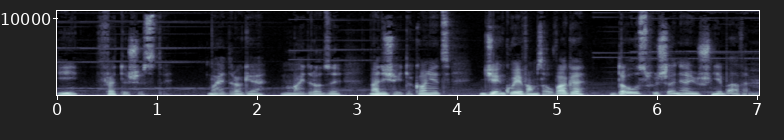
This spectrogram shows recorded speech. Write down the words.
i fetyszysty. Moje drogie, moi drodzy, na dzisiaj to koniec. Dziękuję Wam za uwagę. Do usłyszenia już niebawem.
